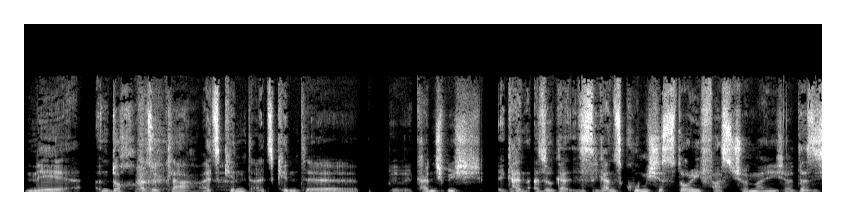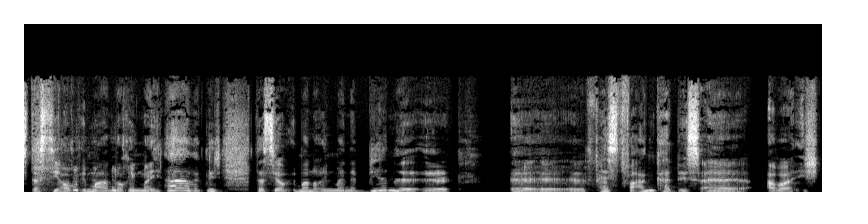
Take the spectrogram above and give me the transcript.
Nee, doch, also klar, als Kind, als Kind äh, kann ich mich also das ist eine ganz komische Story fast schon eigentlich, dass ich, dass die auch immer noch in mein, ja wirklich, dass die auch immer noch in meiner Birne äh, äh, äh, fest verankert ist. Äh, aber ich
